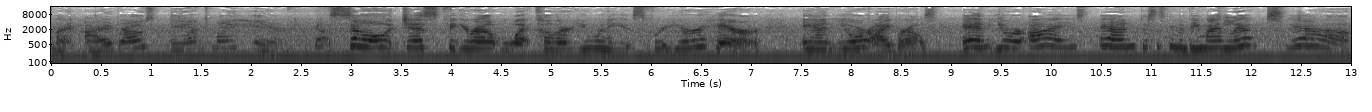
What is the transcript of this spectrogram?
my eyebrows, and my hair. Yeah, so just figure out what color you want to use for your hair and your eyebrows and your eyes and this is going to be my lips yeah.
